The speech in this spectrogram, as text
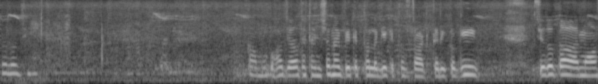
ਚਲੋ ਜੀ। ਕੰਮ ਬਹੁਤ ਜ਼ਿਆਦਾ ਟੈਨਸ਼ਨ ਹੋਈ ਪਈ ਕਿੱਥੋਂ ਲੱਗੇ, ਕਿੱਥੋਂ ਸਟਾਰਟ ਕਰੀ, ਕਿਉਂਕਿ ਜਦੋਂ ਤਾਂ ਮੌਸ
